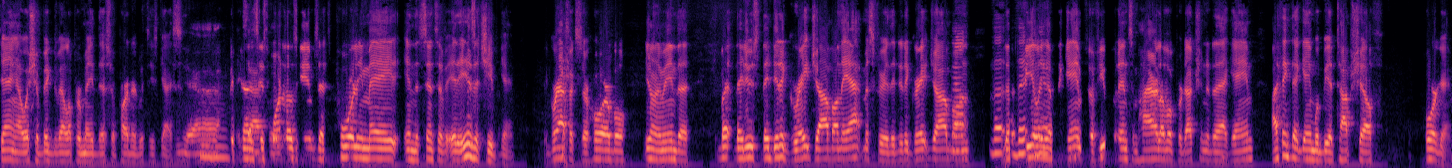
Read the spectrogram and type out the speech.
"Dang, I wish a big developer made this or partnered with these guys." Yeah, Mhm. because it's one of those games that's poorly made in the sense of it is a cheap game. The graphics are horrible. You know what I mean? The but they do they did a great job on the atmosphere. They did a great job Now, on The, the, the feeling the- of the game. So if you put in some higher level production into that game, I think that game would be a top shelf horror game.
